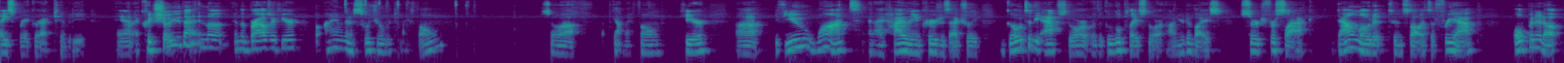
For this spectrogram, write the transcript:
icebreaker activity. And I could show you that in the in the browser here, but I am going to switch over to my phone. So uh, I've got my phone here. Uh, if you want, and I highly encourage this actually, go to the App Store or the Google Play Store on your device search for Slack, download it to install. It's a free app. Open it up,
